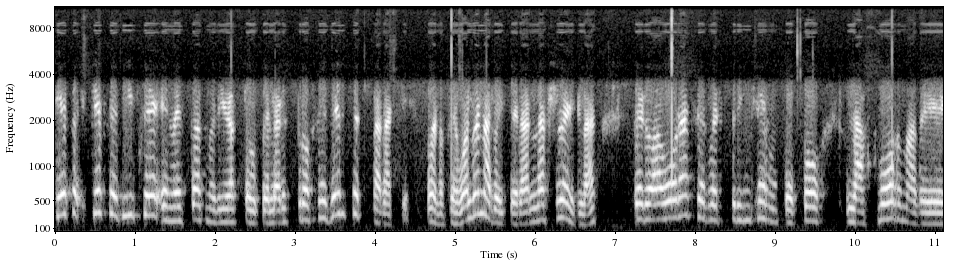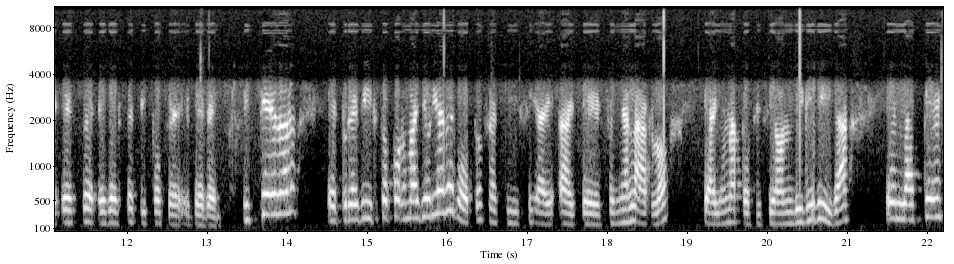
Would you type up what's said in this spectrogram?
¿qué, se, ¿Qué se dice en estas medidas cautelares? ¿Procedentes para qué? Bueno, se vuelven a reiterar las reglas, pero ahora se restringe un poco la forma de este, de este tipo de, eventos. Y queda eh, previsto por mayoría de votos, aquí sí hay, hay que señalarlo, que hay una posición dividida, en la que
